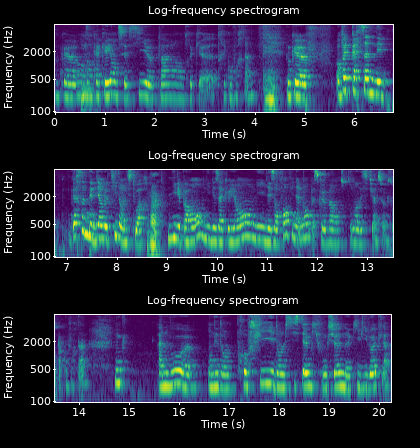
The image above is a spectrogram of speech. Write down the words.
Donc euh, en Mm. tant qu'accueillante, c'est aussi euh, pas un truc euh, très confortable. Mm. Donc euh, pff, en fait, personne n'est personne n'est bien loti dans l'histoire. Ouais. Ni les parents, ni les accueillants, ni les enfants finalement, parce que ben on se retrouve dans des situations qui sont pas confortables. Donc à nouveau, euh, on est dans le profit et dans le système qui fonctionne, euh, qui vivote là.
